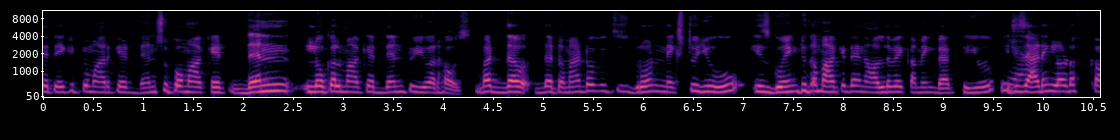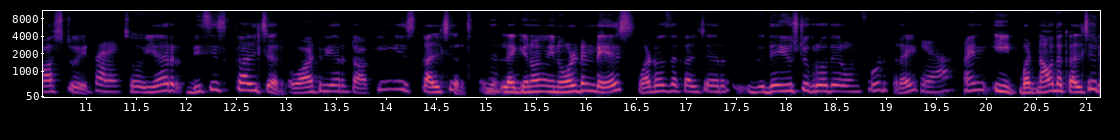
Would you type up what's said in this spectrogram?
they take it to market then supermarket then local market then to your house but the the tomato which is grown next to you is going to the market and all the way coming back to you which is adding a lot of cost to it Correct. so here this is culture what we are talking is culture Mhm. like you know in olden days what was the culture they used to grow their own food right Yeah. and eat but now the culture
